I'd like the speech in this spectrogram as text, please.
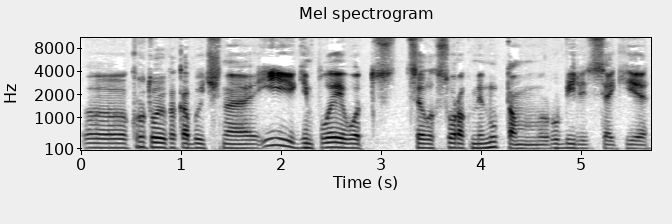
э, крутой, как обычно, и геймплей вот целых 40 минут там рубились всякие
